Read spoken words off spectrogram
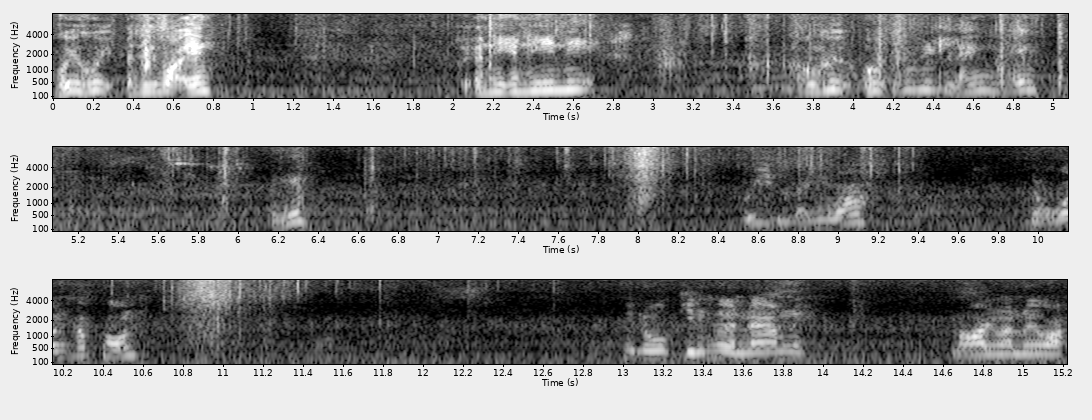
หุยหุยอันนี้บอกเองอันนี้อันนี้อันนี้โอ้ยโอ้ยโอ้ยแรงแรง วิ่งแรงวะโดนครับผมไม่รู้กินเหินน้ำนี่ลอยมาเลยวะ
